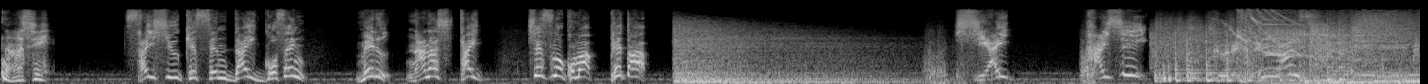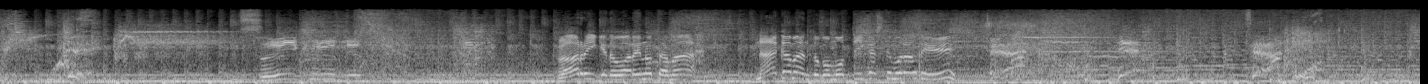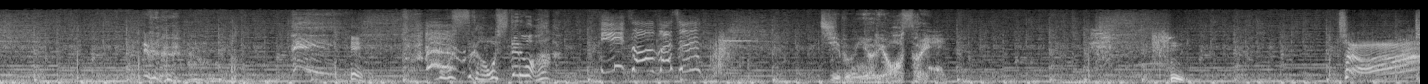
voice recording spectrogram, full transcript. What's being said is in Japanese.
ナシ最終決戦第5戦。メル七子対チェスの駒ペタ試合開始！グレンランスイクルです。悪いけど我の弾仲間んとこ持って行かしてもらうで。ボスが押してるわ。いいぞボス自分より遅いちゃ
